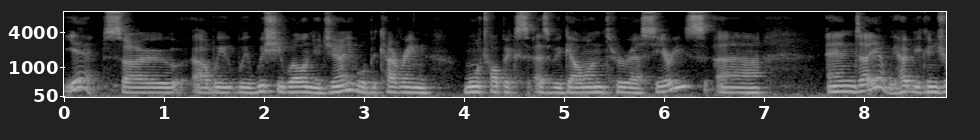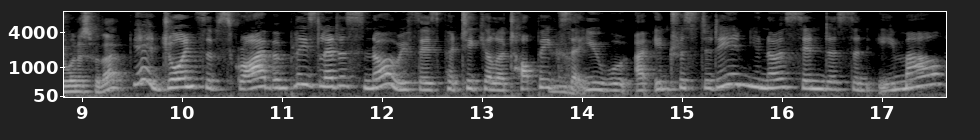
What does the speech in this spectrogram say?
yeah. So uh, we we wish you well on your journey. We'll be covering more topics as we go on through our series. Uh, and uh, yeah, we hope you can join us for that. Yeah, join, subscribe, and please let us know if there's particular topics that you are interested in. You know, send us an email.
